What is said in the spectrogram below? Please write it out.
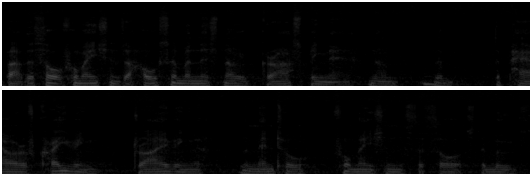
But the thought formations are wholesome and there's no grasping there, no the, the power of craving, driving the, the mental formations, the thoughts, the moods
